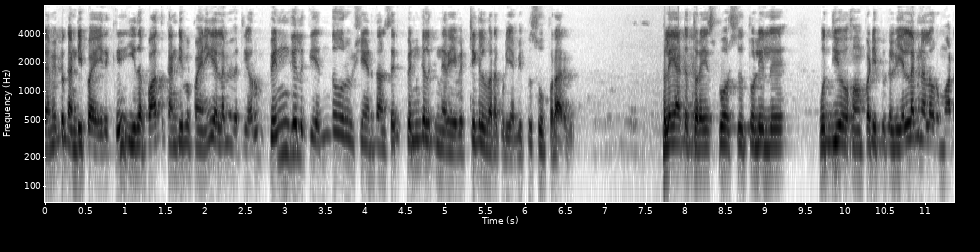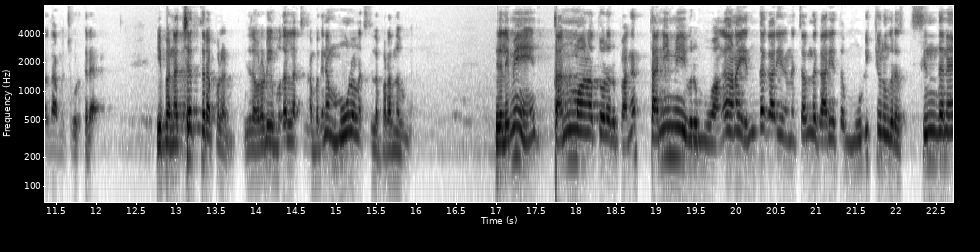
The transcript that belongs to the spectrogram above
அமைப்பு கண்டிப்பா இருக்கு. இதை பார்த்து கண்டிப்பா பயணிங்க. எல்லாமே வெற்றி வரும். பெண்களுக்கு எந்த ஒரு விஷயம் எடுத்தாலும் சரி பெண்களுக்கு நிறைய வெற்றிகள் வரக்கூடிய அமைப்பு சூப்பரா இருக்கு. விளையாட்டுத்துறை ஸ்போர்ட்ஸ் தொழில் உத்தியோகம் படிப்பு கல்வி எல்லாமே நல்ல ஒரு மாற்றத்தை அமைச்சு கொடுக்குறாரு. இப்ப நட்சத்திர பலன். இதுல அவருடைய முதல் நட்சத்திரம் பார்த்தீங்கன்னா மூல நட்சத்திரம் பிறந்தவங்க. இதுலையுமே தன்மானத்தோட இருப்பாங்க தனிமையை விரும்புவாங்க. ஆனா எந்த காரியம் நினைச்சா அந்த காரியத்தை முடிக்கணுங்கிற சிந்தனை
